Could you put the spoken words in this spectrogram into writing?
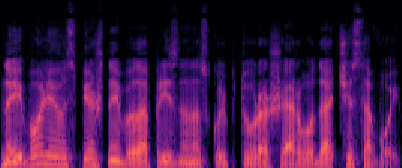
наиболее успешной была признана скульптура Шервуда «Часовой».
